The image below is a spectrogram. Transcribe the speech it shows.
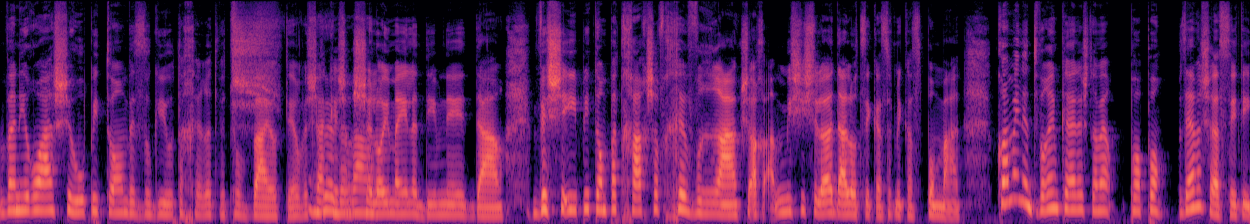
ואני רואה שהוא פתאום בזוגיות אחרת וטובה יותר, ושהקשר דבר. שלו עם הילדים נהדר, ושהיא פתאום פתחה עכשיו חברה, כש... מישהי שלא ידעה להוציא כסף מכספומט. כל מיני דברים כאלה שאתה אומר, פה, פה, זה מה שעשיתי.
